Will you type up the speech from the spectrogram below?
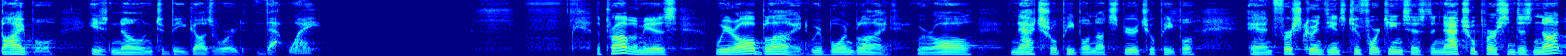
Bible, is known to be God's word that way. The problem is we're all blind. We're born blind. We're all natural people, not spiritual people. And 1 Corinthians 2:14 says the natural person does not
